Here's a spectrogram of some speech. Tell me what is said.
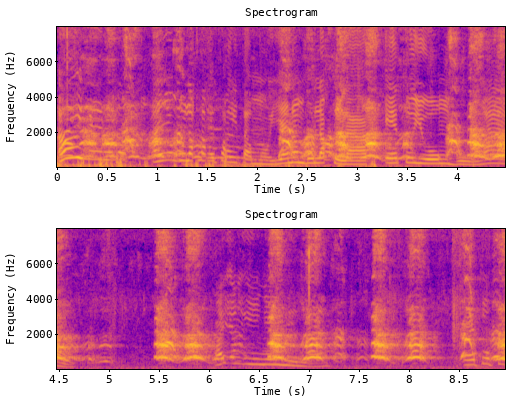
Ay, meron na. Yung bulaklak ipakita mo. Yan ang bulaklak. Ito yung bunga. Ay, ang ingay nila. Ito po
